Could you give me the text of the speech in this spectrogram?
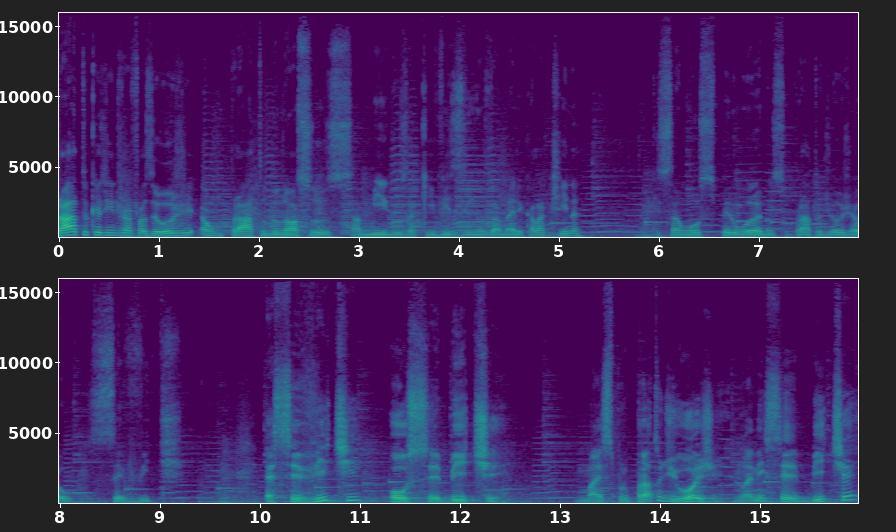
Prato que a gente vai fazer hoje é um prato dos nossos amigos aqui, vizinhos da América Latina, que são os peruanos. O prato de hoje é o ceviche. É ceviche ou ceviche? Mas pro prato de hoje, não é nem ceviche,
